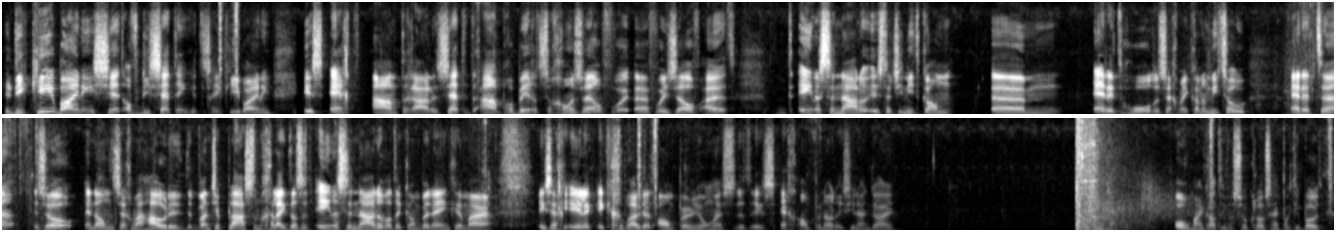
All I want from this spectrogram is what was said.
Die keybinding shit, of die setting, het is geen keybinding, is echt aan te raden. Zet het aan, probeer het zo gewoon zelf voor, uh, voor jezelf uit. Het enige nadeel is dat je niet kan um, edit holden, zeg maar. Je kan hem niet zo editen, zo, en dan zeg maar houden. Want je plaatst hem gelijk. Dat is het enige nadeel wat ik kan bedenken. Maar ik zeg je eerlijk, ik gebruik dat amper, jongens. Dat is echt amper nodig. Ik zie daar een guy. Oh my god, die was zo close. Hij pakt die boot.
